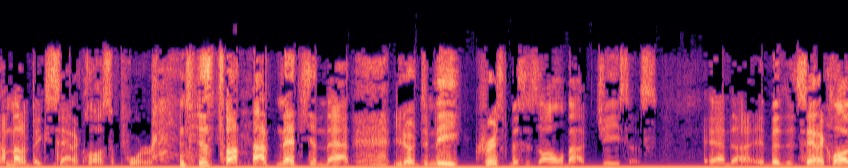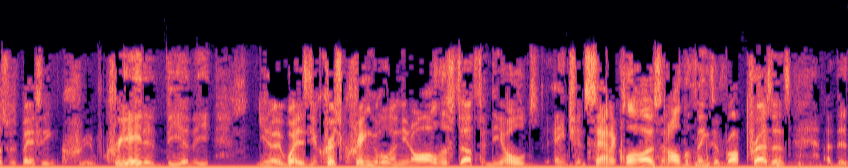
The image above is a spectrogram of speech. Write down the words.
I'm not a big Santa Claus supporter. Just thought I'd mention that. You know, to me, Christmas is all about Jesus. And, uh, but Santa Claus was basically cre- created via the, you know, what is your Kris Kringle and, you know, all the stuff in the old ancient Santa Claus and all the things that brought presents. Uh, the,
